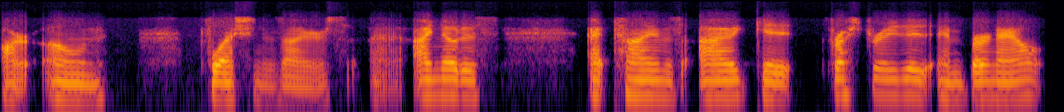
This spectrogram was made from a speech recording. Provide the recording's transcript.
our own flesh and desires. Uh, I notice at times I get frustrated and burn out,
